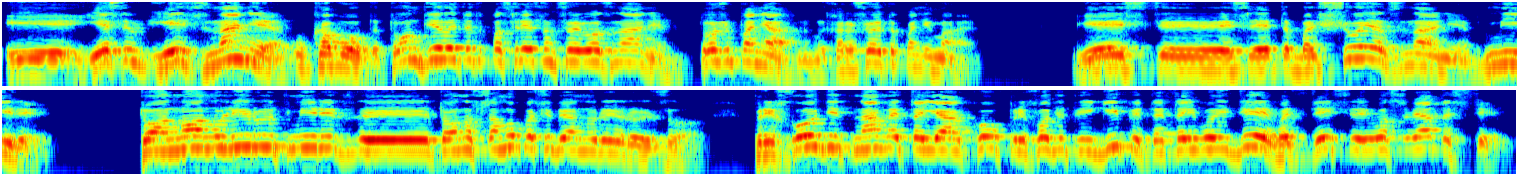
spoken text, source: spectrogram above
И если есть знание у кого-то, то он делает это посредством своего знания. Тоже понятно, мы хорошо это понимаем. есть, э, если это большое знание в мире, то оно аннулирует в мире, э, то оно само по себе аннулирует зло. Приходит нам это Яков, приходит в Египет, это его идея, воздействие его святости.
